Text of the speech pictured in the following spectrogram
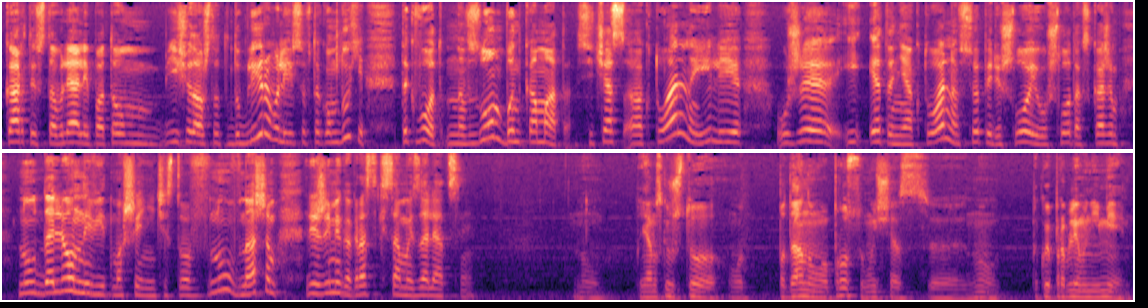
карты вставляли, потом еще там что-то дублировали, и все в таком духе. Так вот, взлом банкомата сейчас актуально или уже и это не актуально, все перешло и ушло, так скажем, на удаленный вид мошенничества, ну, в нашем режиме как раз-таки самоизоляции? Ну, я вам скажу, что вот по данному вопросу мы сейчас, э, ну, такой проблемы не имеем,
